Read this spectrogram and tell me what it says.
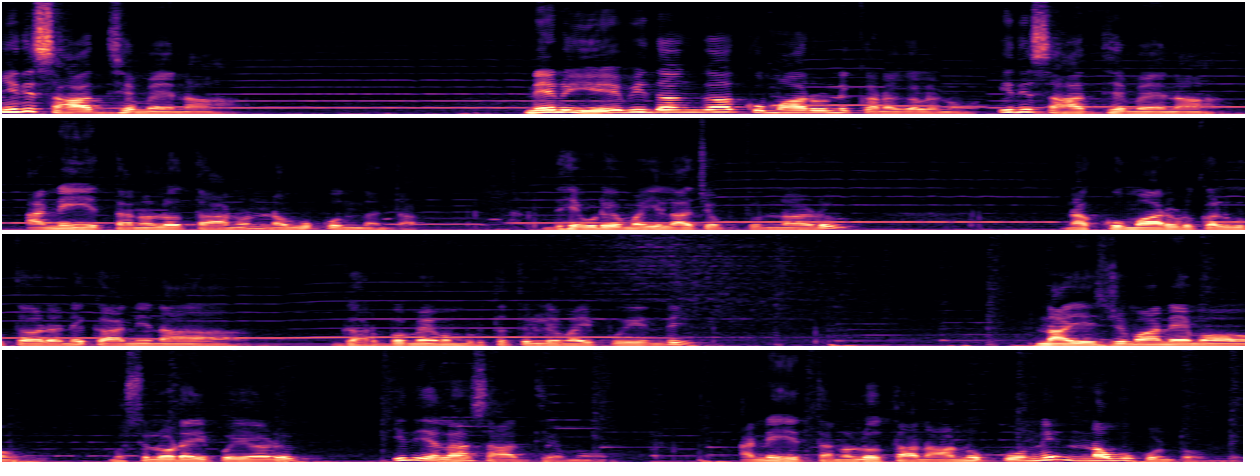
ఇది సాధ్యమేనా? నేను ఏ విధంగా కుమారుణ్ణి కనగలను? ఇది సాధ్యమేనా? అని తనలో తాను నవ్వుకుందంట. దేవుడేమో ఇలా చెప్తున్నాడు. నా కుమారుడు కలుగుతాడని కానీ నా గర్భమేమో మృతతుల్యమైపోయింది. నా యజమానేమో ముసలోడైపోయాడు. ఇది ఎలా సాధ్యము? అని తనలో తాను అనుకుని నవ్వుకుంటుంది.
